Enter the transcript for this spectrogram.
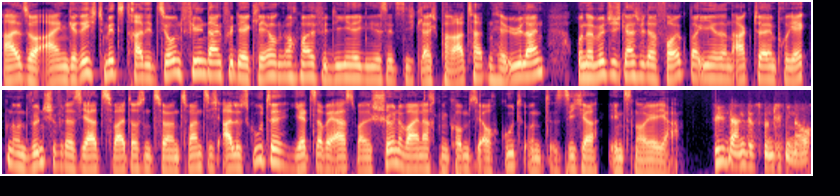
Also ein Gericht mit Tradition. Vielen Dank für die Erklärung nochmal für diejenigen, die das jetzt nicht gleich parat hatten, Herr Ülein. Und dann wünsche ich ganz viel Erfolg bei Ihren aktuellen Projekten und wünsche für das Jahr 2022 alles Gute. Jetzt aber erstmal schöne Weihnachten. Kommen Sie auch gut und sicher ins neue Jahr. Vielen Dank, das wünsche ich Ihnen auch.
